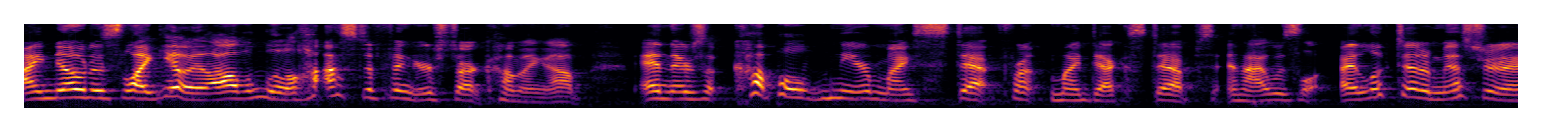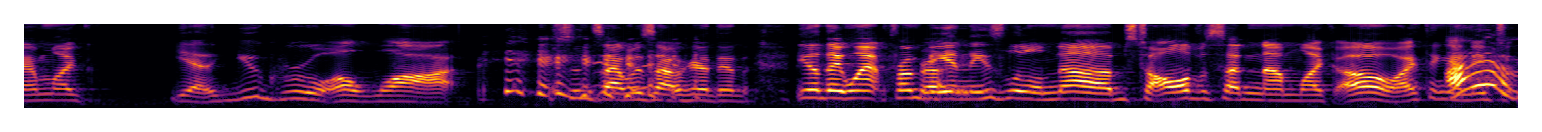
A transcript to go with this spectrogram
I noticed like you know all the little hosta fingers start coming up, and there's a couple near my step front my deck steps, and I was I looked at them yesterday. I'm like, yeah, you grew a lot since I was out here. The other- You know, they went from being these little nubs to all of a sudden I'm like, oh, I think I, I need have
